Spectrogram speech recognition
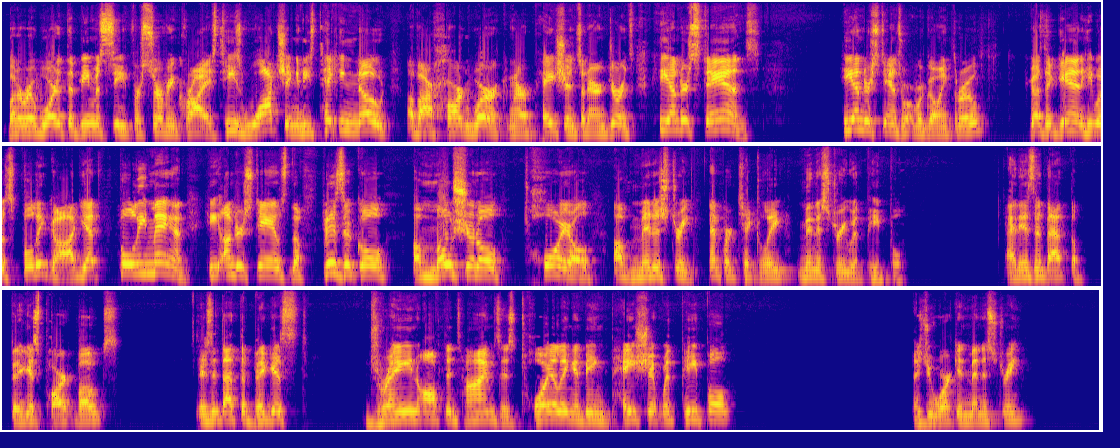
but a reward at the Bema seat for serving Christ. He's watching and he's taking note of our hard work and our patience and our endurance. He understands. He understands what we're going through because, again, he was fully God, yet fully man. He understands the physical, emotional toil of ministry, and particularly ministry with people. And isn't that the biggest part, folks? Isn't that the biggest drain oftentimes is toiling and being patient with people? as you work in ministry.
